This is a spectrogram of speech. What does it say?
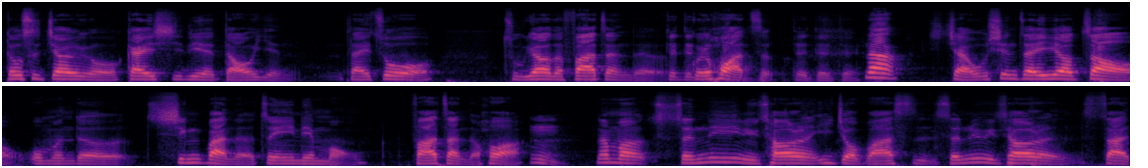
都是交由该系列的导演来做主要的发展的规划者。对对对，那假如现在要照我们的新版的正义联盟发展的话，嗯，那么《神力女超人一九八四》《神力女超人三》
